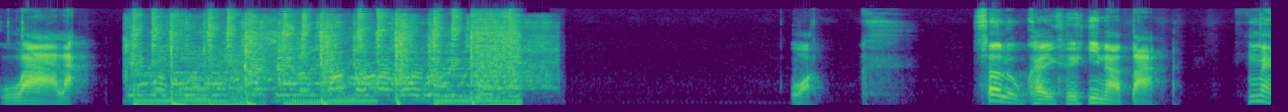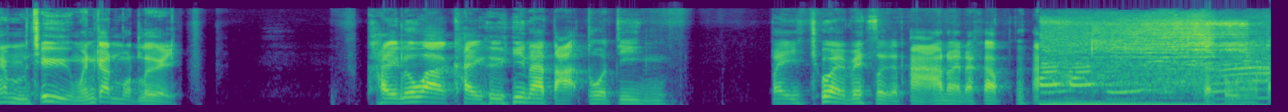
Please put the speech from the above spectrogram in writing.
กูว่าละวะสรุปใครคือฮินาตะ แม่มนชื่อเหมือนกันหมดเลย ใครรู้ว่าใครคือฮินาตะตัวจริง ไปช่วยไปเสิร์ชหาหน่อยนะครับการ์ตูนนะครั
